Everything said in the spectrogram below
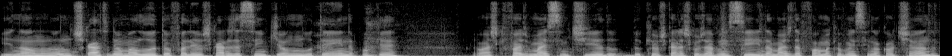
E não, não- eu não descarto nenhuma luta. Eu falei os caras assim que eu não lutei ainda porque eu acho que faz mais sentido do que os caras que eu já venci, ainda mais da forma que eu venci nocauteando.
